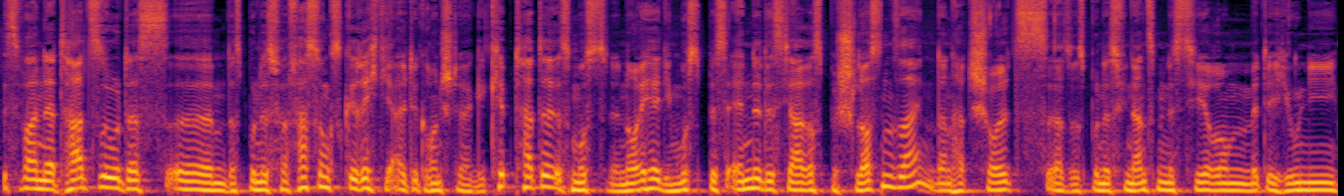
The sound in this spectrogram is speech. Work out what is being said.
Es war in der Tat so, dass ähm, das Bundesverfassungsgericht die alte Grundsteuer gekippt hatte. Es musste eine neue her, die muss bis Ende des Jahres beschlossen sein. Dann hat Scholz, also das Bundesfinanzministerium, Mitte Juni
